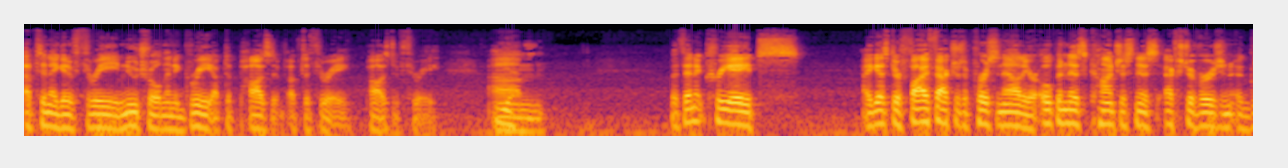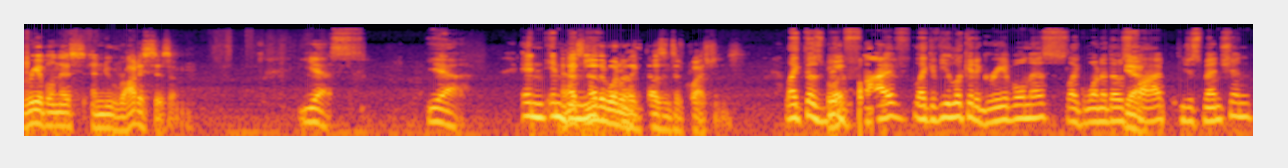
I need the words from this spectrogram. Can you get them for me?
up to negative three, neutral, then agree up to positive up to three, positive three. Um, yes. But then it creates, I guess there are five factors of personality: are openness, consciousness, extroversion, agreeableness, and neuroticism. Yes. Yeah. And, and, and that's another one with like dozens of questions like those big what? five like if you look at agreeableness like one of those yeah. five you just mentioned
